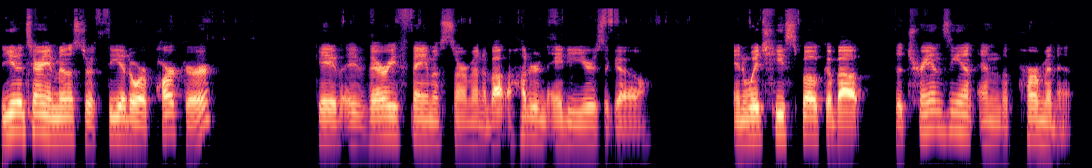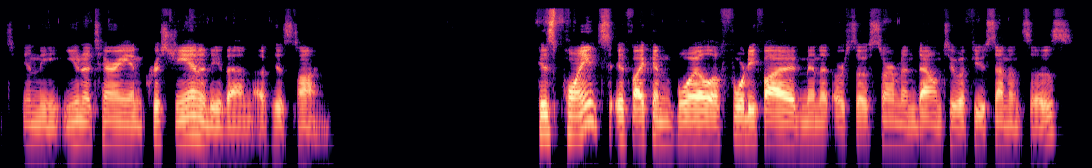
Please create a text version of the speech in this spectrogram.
The Unitarian minister Theodore Parker gave a very famous sermon about 180 years ago in which he spoke about the transient and the permanent in the Unitarian Christianity then of his time. His point, if I can boil a 45 minute or so sermon down to a few sentences,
